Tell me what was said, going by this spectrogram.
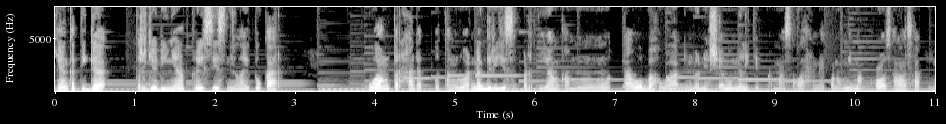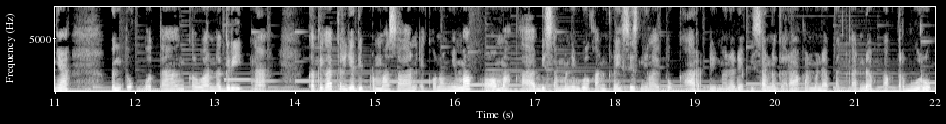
Yang ketiga, terjadinya krisis nilai tukar. Uang terhadap utang luar negeri seperti yang kamu tahu bahwa Indonesia memiliki permasalahan ekonomi makro salah satunya bentuk utang ke luar negeri. Nah, Ketika terjadi permasalahan ekonomi makro, maka bisa menimbulkan krisis nilai tukar di mana devisa negara akan mendapatkan dampak terburuk.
